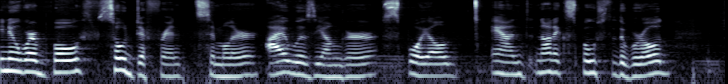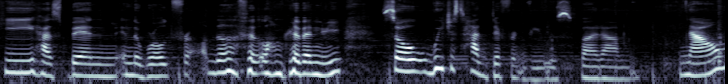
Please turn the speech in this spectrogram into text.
you know, we're both so different, similar. I was younger, spoiled, and not exposed to the world. He has been in the world for a little bit longer than me. So we just had different views. But um, now,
